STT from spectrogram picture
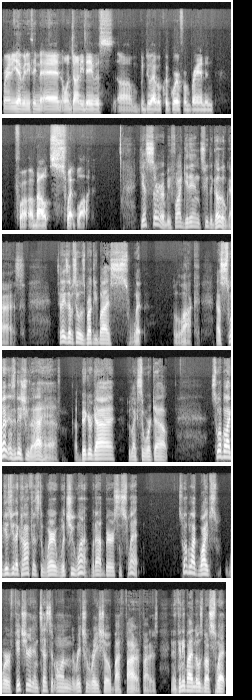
Brandon, you have anything to add on Johnny Davis, um, we do have a quick word from Brandon for about Sweat Block. Yes, sir. Before I get into the go-go guys, today's episode is brought to you by Sweat Block. Now, sweat is an issue that I have. A bigger guy who likes to work out. Sweat Block gives you the confidence to wear what you want without embarrassing sweat. Sweat Block wipes were featured and tested on the Rachael Ray show by firefighters. And if anybody knows about sweat,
